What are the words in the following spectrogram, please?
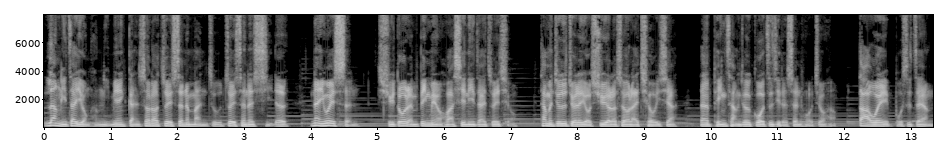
让你在永恒里面感受到最深的满足、最深的喜乐，那一位神，许多人并没有花心力在追求，他们就是觉得有需要的时候来求一下，但是平常就是过自己的生活就好。大卫不是这样。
